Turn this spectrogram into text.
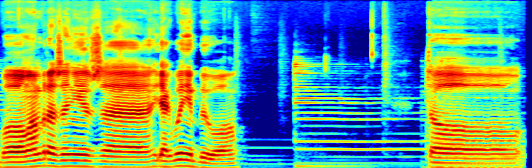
Bo mam wrażenie, że jakby nie było, to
